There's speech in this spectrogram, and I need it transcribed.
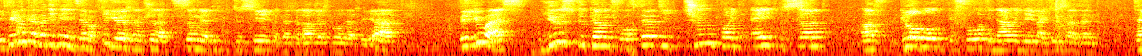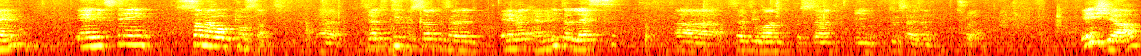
If you look at what it means in terms of figures, and I'm sure that some are difficult to see it, but that's the largest board that we have, the US used to count for 32.8% of global effort in R&D by 2010, and it's staying somehow constant. Uh, 32% 2011 and a little less, uh, 31% in 2012. Asia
